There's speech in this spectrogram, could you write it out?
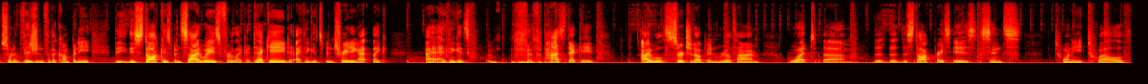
sort of vision for the company. The, the stock has been sideways for like a decade. I think it's been trading at like, I, think it's the past decade. I will search it up in real time what um, the, the, the stock price is since 2012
